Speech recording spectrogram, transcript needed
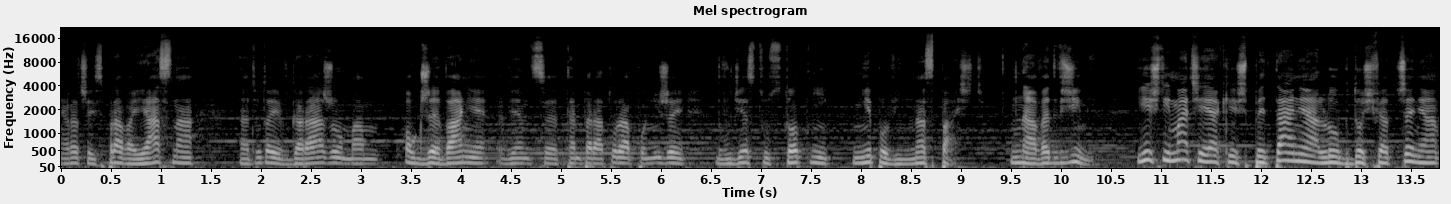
raczej sprawa jasna. E, Tutaj w garażu mam ogrzewanie, więc temperatura poniżej 20 stopni nie powinna spaść, nawet w zimie. Jeśli macie jakieś pytania lub doświadczenia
